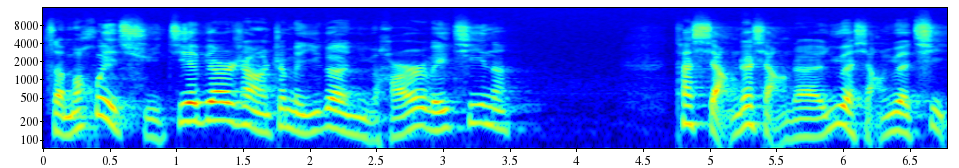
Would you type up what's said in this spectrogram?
怎么会娶街边上这么一个女孩为妻呢？他想着想着，越想越气。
